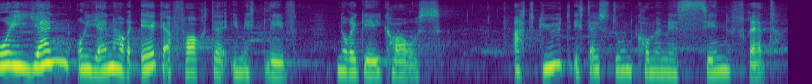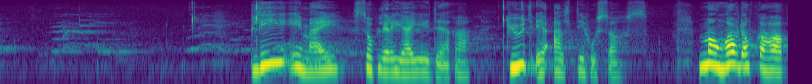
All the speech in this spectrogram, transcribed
Og igjen og igjen har jeg erfart det i mitt liv når jeg er i kaos, at Gud etter en stund kommer med sin fred. Bli i meg, så blir jeg i dere. Gud er alltid hos oss. Mange av dere har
